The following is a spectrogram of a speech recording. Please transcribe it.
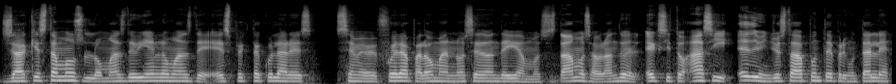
ya que estamos lo más de bien, lo más de espectaculares, se me fue la paloma, no sé dónde íbamos. Estábamos hablando del éxito. Ah, sí, Edwin, yo estaba a punto de preguntarle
